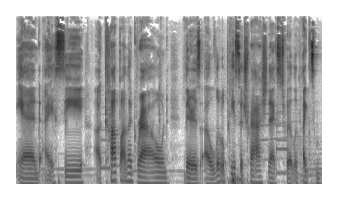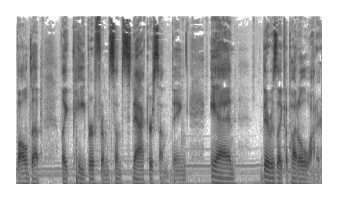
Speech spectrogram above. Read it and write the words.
and I see a cup on the ground. There's a little piece of trash next to it, look like some balled up like paper from some snack or something. And there was like a puddle of water.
